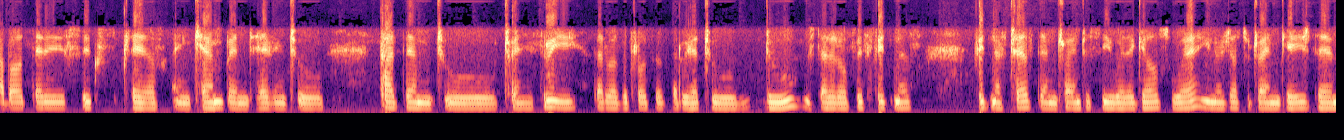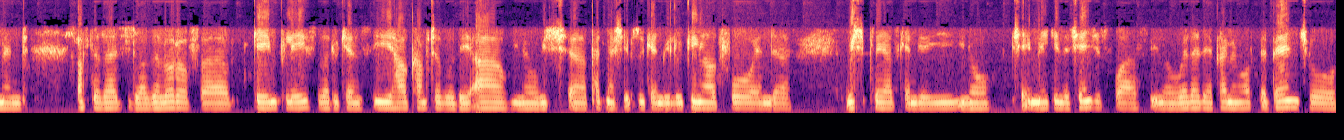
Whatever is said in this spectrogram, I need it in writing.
about 36 players in camp and having to cut them to 23. That was the process that we had to do. We started off with fitness, fitness test, and trying to see where the girls were, you know, just to try and gauge them. And after that, it was a lot of uh, gameplay so that we can see how comfortable they are, you know, which uh, partnerships we can be looking out for, and uh, which players can be, you know, making the changes for us, you know, whether they're coming off the bench or,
